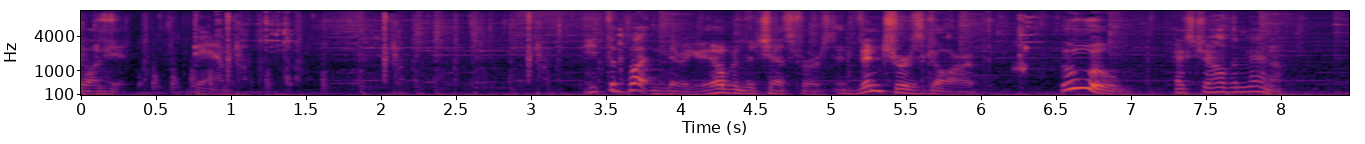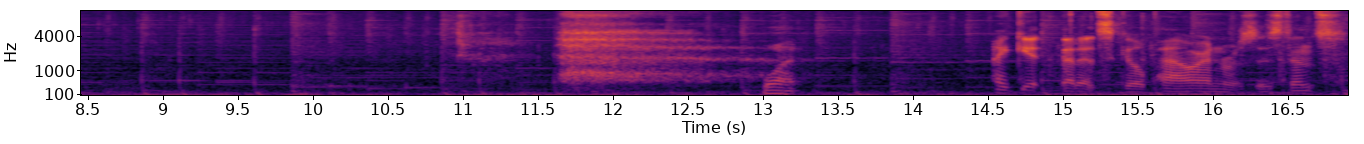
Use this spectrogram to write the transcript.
One hit. Damn. Hit the button. There we go. Open the chest first. Adventurer's garb. Ooh, extra health and mana. What? I get that it's skill power and resistance,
